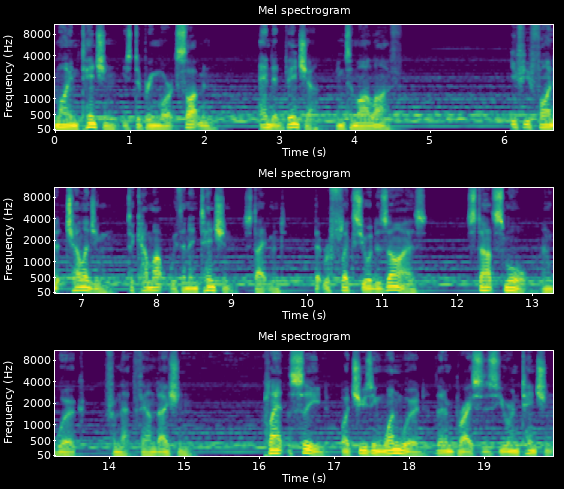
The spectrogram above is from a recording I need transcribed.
My intention is to bring more excitement and adventure into my life. If you find it challenging to come up with an intention statement, that reflects your desires, start small and work from that foundation. Plant the seed by choosing one word that embraces your intention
